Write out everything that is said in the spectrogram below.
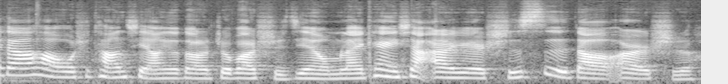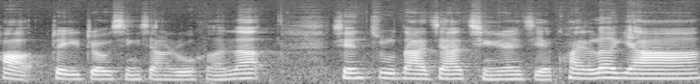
大家好，我是唐启阳，又到了周报时间，我们来看一下二月十四到二十号这一周星象如何呢？先祝大家情人节快乐呀！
